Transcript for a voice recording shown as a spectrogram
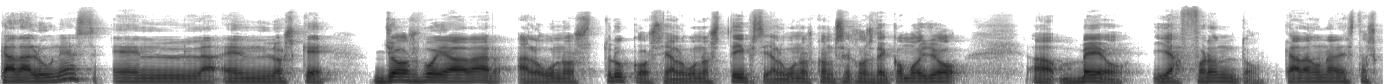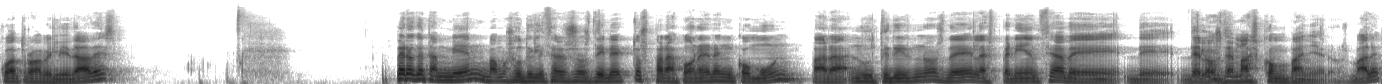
cada lunes en, los que yo os voy a dar algunos trucos y algunos tips y algunos consejos de cómo yo ah, veo y afronto cada una de estas cuatro habilidades pero que también vamos a utilizar esos directos para poner en común, para nutrirnos de la experiencia de, los demás compañeros, ¿vale?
